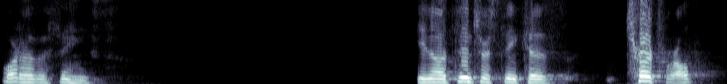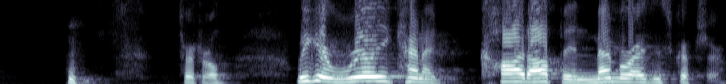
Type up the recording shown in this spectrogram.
what are the things? You know, it's interesting because church world, church world, we get really kind of caught up in memorizing scripture.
